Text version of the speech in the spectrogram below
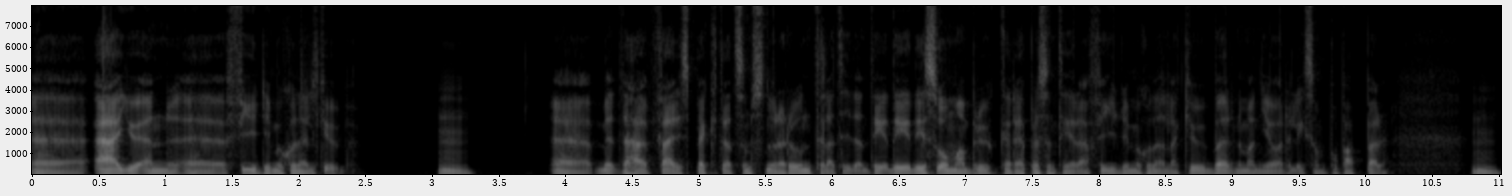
eh, är ju en eh, fyrdimensionell kub. Mm. Eh, med det här färgspektrat som snurrar runt hela tiden. Det, det, det, är så man brukar representera fyrdimensionella kuber när man gör det liksom på papper. Mm.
